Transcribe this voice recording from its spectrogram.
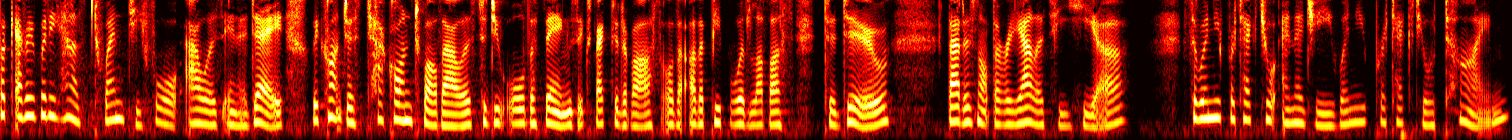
Look, everybody has 24 hours in a day. We can't just tack on 12 hours to do all the things expected of us or that other people would love us to do. That is not the reality here. So when you protect your energy, when you protect your time,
